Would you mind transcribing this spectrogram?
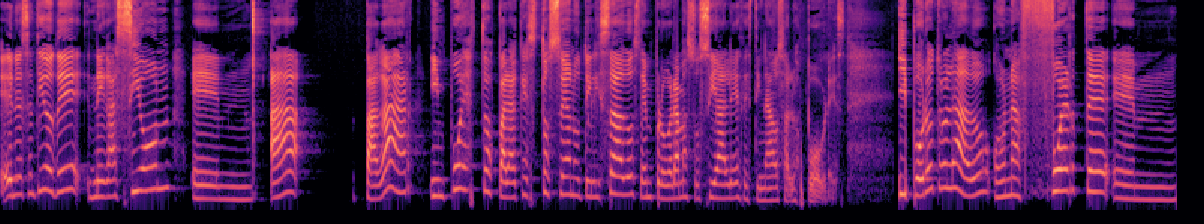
en el sentido de negación em, a pagar impuestos para que estos sean utilizados en programas sociales destinados a los pobres. Y por otro lado, con una fuerte em,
